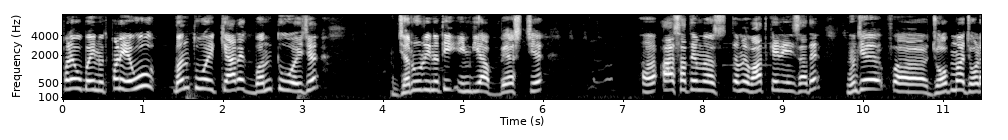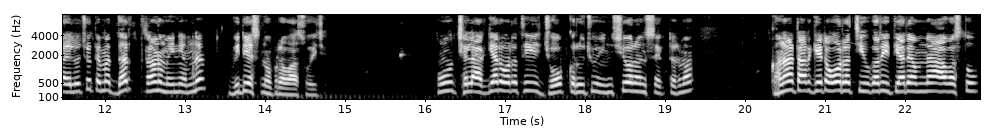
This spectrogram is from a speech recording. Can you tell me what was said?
પણ એવું બન્યું પણ એવું બનતું હોય, ક્યારેક બનતું હોય છે. જરૂરી નથી, ઇન્ડિયા બેસ્ટ છે. આ સાથે તમે વાત કરી, એની સાથે હું જે જોબમાં જોડાયેલો છું, તેમાં દર ત્રણ મહિને અમને વિદેશનો પ્રવાસ હોય છે. હું છેલ્લા અગિયાર વર્ષથી જોબ કરું છું ઇન્સ્યોરન્સ સેક્ટરમાં ઘણા ટાર્ગેટ ઓર અચીવ કરી ત્યારે અમને આ વસ્તુ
